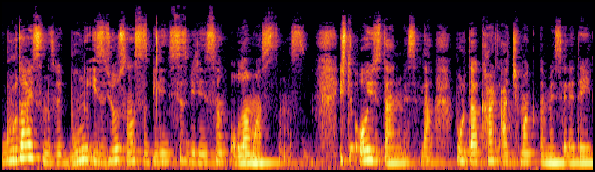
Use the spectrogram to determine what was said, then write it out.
buradaysınız ve bunu izliyorsanız siz bilinçsiz bir insan olamazsınız. İşte o yüzden mesela burada kart açmak da mesele değil.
